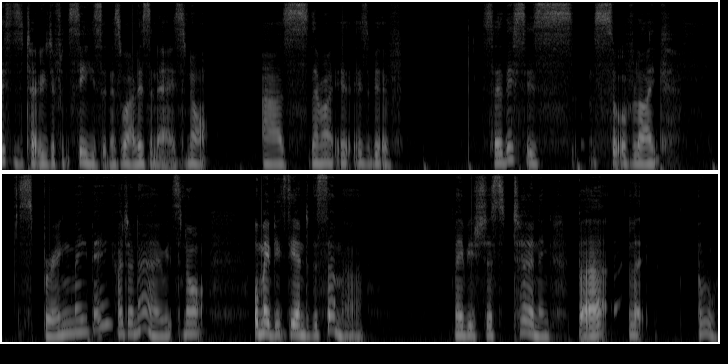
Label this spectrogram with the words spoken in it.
this is a totally different season as well, isn't it? It's not as there are, it is a bit of so this is sort of like spring, maybe? I don't know. It's not, or maybe it's the end of the summer. Maybe it's just turning. But, like, oh,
